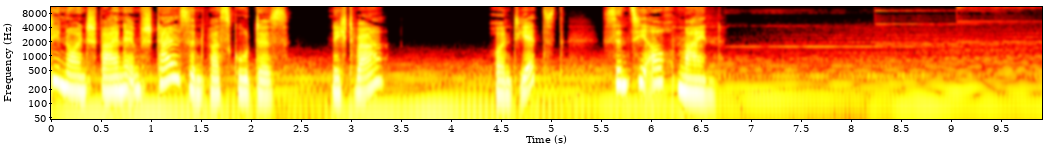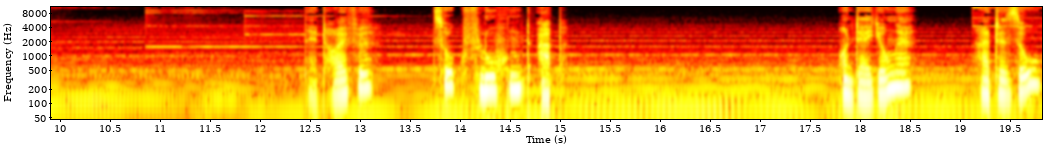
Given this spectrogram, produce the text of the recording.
Die neun Schweine im Stall sind was Gutes, nicht wahr? Und jetzt sind sie auch mein. Der Teufel zog fluchend ab. Und der Junge hatte so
